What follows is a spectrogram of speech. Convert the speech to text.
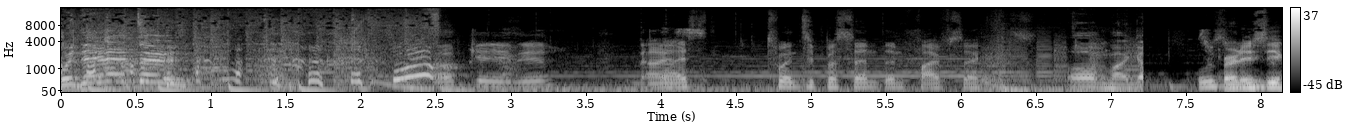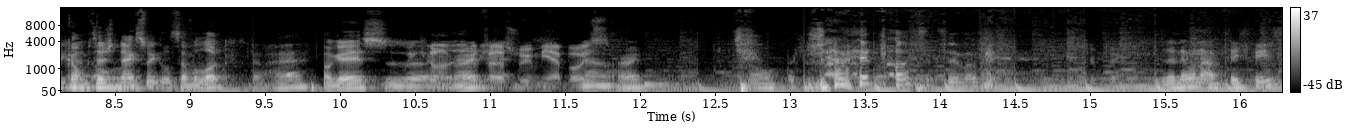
We did it, dude! Okay, dude. Nice. 20% in 5 seconds. Oh my god. Ready to see a competition next week? Let's have a look. Okay, this is uh, Going in right. the first room, yeah, boys. Yeah, right. Does anyone have fish face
